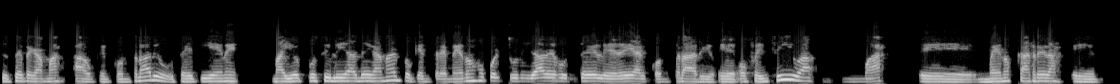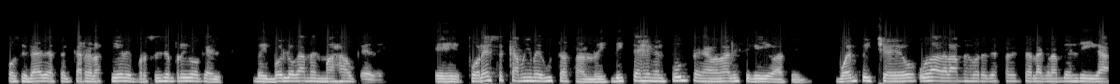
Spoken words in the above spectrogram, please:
si usted pega más out que el contrario, usted tiene mayor posibilidad de ganar porque entre menos oportunidades usted le dé al contrario eh, ofensiva, más menos carreras, posibilidades de hacer carreras tiene. Por eso siempre digo que el, béisbol lo gana el más que de. Eh, por eso es que a mí me gusta San Luis. Viste en el punto, en el análisis que lleva así. Buen picheo, una de las mejores defensas de las grandes ligas,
